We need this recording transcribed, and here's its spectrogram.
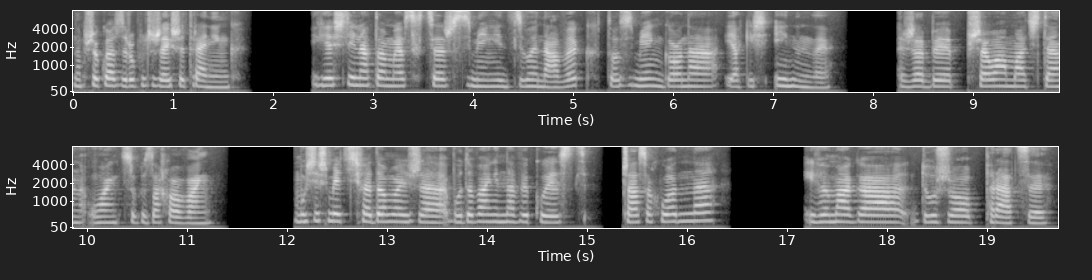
Na przykład zrób lżejszy trening. Jeśli natomiast chcesz zmienić zły nawyk, to zmień go na jakiś inny, żeby przełamać ten łańcuch zachowań. Musisz mieć świadomość, że budowanie nawyku jest czasochłonne i wymaga dużo pracy.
